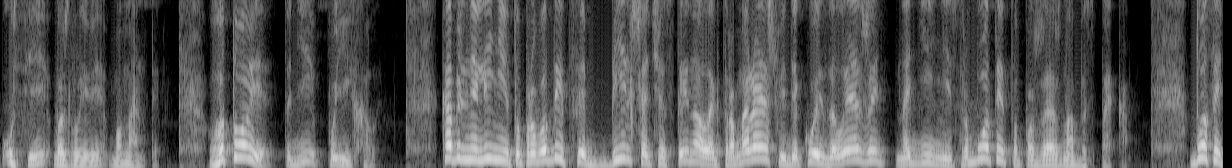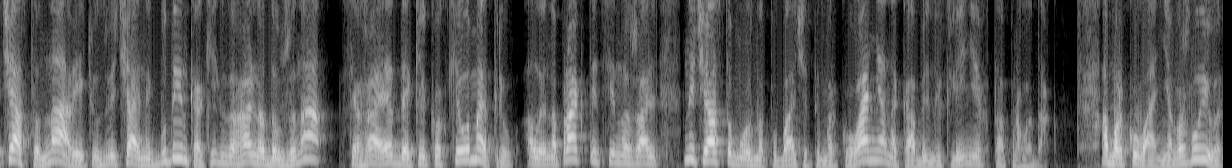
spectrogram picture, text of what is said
усі важливі моменти. Готові? Тоді поїхали. Кабельні лінії та проводи це більша частина електромереж, від якої залежить надійність роботи та пожежна безпека. Досить часто навіть у звичайних будинках їх загальна довжина сягає декількох кілометрів, але на практиці, на жаль, не часто можна побачити маркування на кабельних лініях та проводах. А маркування важливе.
